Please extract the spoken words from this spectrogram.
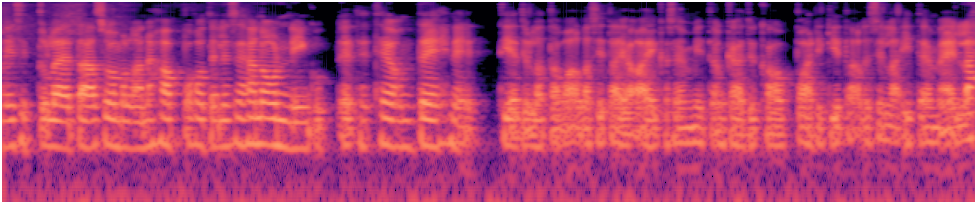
niin sitten tulee tämä suomalainen happohotelli. Sehän on, niin kuin, että he on tehneet tietyllä tavalla sitä jo aikaisemmin, että on käyty kauppaa digitaalisilla itemeillä,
